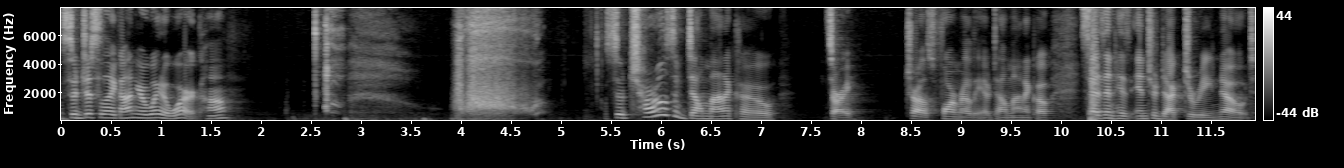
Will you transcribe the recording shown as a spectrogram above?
So just like on your way to work, huh? So Charles of Delmonico, sorry, Charles formerly of Delmonico, says in his introductory note,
